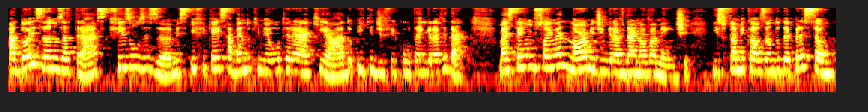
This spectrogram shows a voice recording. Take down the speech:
Há dois anos atrás, fiz uns exames e fiquei sabendo que meu útero é arqueado e que dificulta engravidar. Mas tenho um sonho enorme de engravidar novamente. Isso está me causando depressão.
